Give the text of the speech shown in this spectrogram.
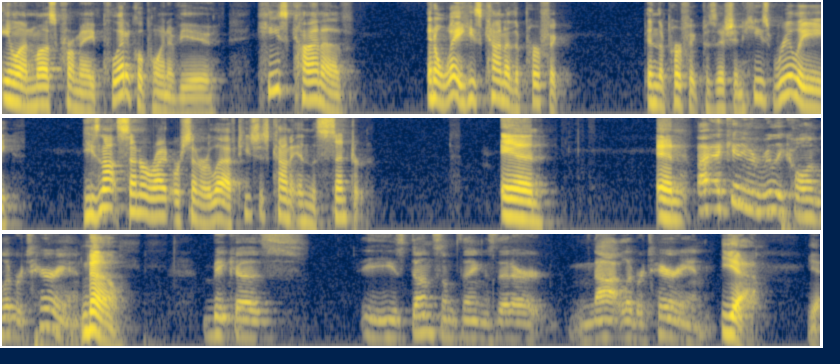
Elon Musk from a political point of view. He's kind of, in a way, he's kind of the perfect, in the perfect position. He's really, he's not center right or center left. He's just kind of in the center. And, and I, I can't even really call him libertarian no, because he's done some things that are not libertarian. Yeah, yeah.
